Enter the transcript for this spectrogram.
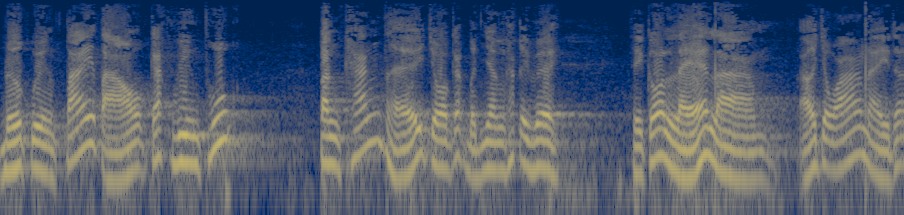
được quyền tái tạo các viên thuốc tăng kháng thể cho các bệnh nhân HIV thì có lẽ là ở châu Á này đó,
